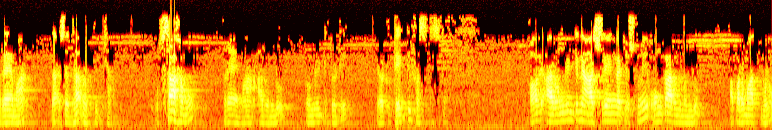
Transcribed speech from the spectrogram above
ప్రేమ శ్రద్ధాభక్తిభ్యాం. ఉత్సాహము ప్రేమ ఆ రెండు రెండింటితోటి you to take the first step. ఆ- రెండింటిని ఆశ్రయంగా చేసుకుని ఓంకారమునందు ఆ పరమాత్మను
